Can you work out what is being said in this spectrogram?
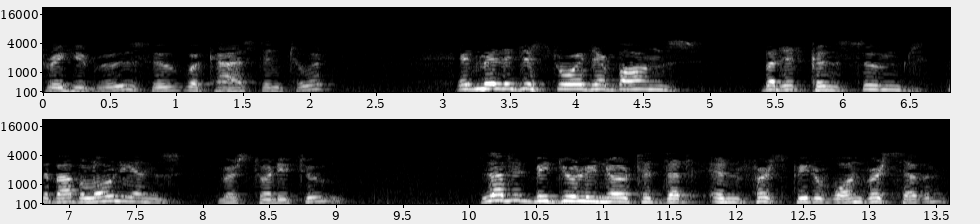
three Hebrews who were cast into it, it merely destroyed their bonds, but it consumed the Babylonians. Verse 22. Let it be duly noted that in 1 Peter 1 verse 7,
